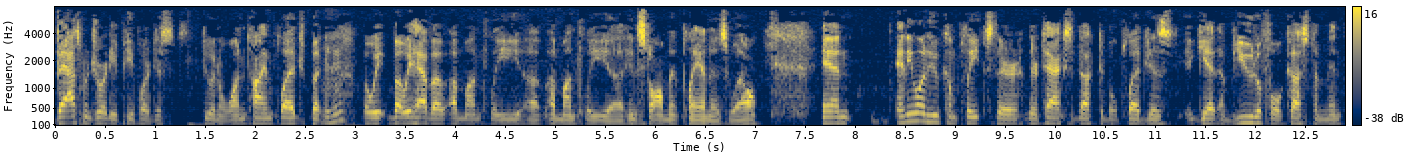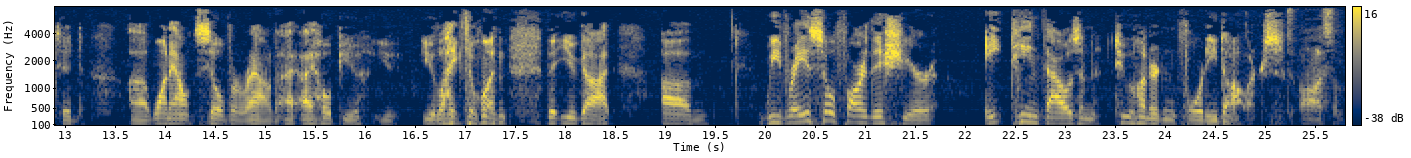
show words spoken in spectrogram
vast majority of people are just doing a one-time pledge, but but we but we have a, a monthly uh, a monthly uh, installment plan as well, and anyone who completes their their tax deductible pledges get a beautiful custom minted uh, one ounce silver round. I, I hope you you you like the one that you got. Um, we've raised so far this year eighteen thousand two hundred and forty dollars It's awesome.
